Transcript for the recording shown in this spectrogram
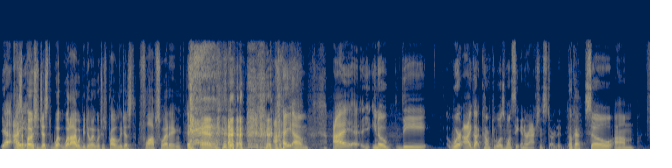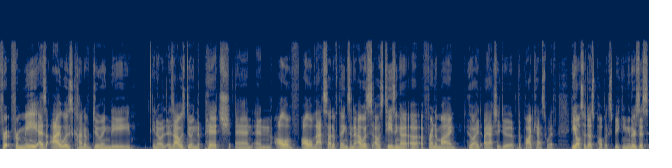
yeah, As I, opposed to just what what I would be doing, which is probably just flop sweating and I um I you know the where I got comfortable is once the interaction started. okay, So um for for me as I was kind of doing the you know as I was doing the pitch and and all of all of that side of things and I was I was teasing a, a friend of mine who I, I actually do the podcast with. He also does public speaking, and there's this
